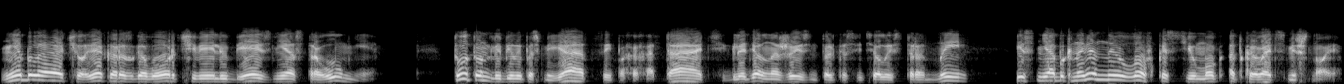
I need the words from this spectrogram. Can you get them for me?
не было человека разговорчивее, любезнее, остроумнее. Тут он любил и посмеяться, и похохотать, глядел на жизнь только с веселой стороны и с необыкновенной ловкостью мог открывать смешное.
